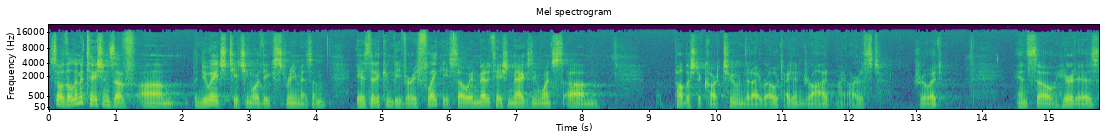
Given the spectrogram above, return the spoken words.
So, the limitations of um, the New Age teaching or the extremism is that it can be very flaky. So, in Meditation Magazine, once um, published a cartoon that I wrote. I didn't draw it, my artist drew it. And so here it is.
